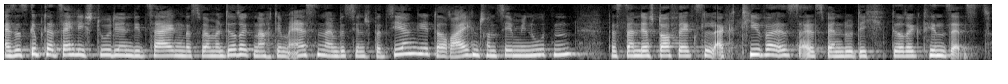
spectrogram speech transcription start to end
Also es gibt tatsächlich Studien, die zeigen, dass wenn man direkt nach dem Essen ein bisschen spazieren geht, da reichen schon zehn Minuten, dass dann der Stoffwechsel aktiver ist, als wenn du dich direkt hinsetzt.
